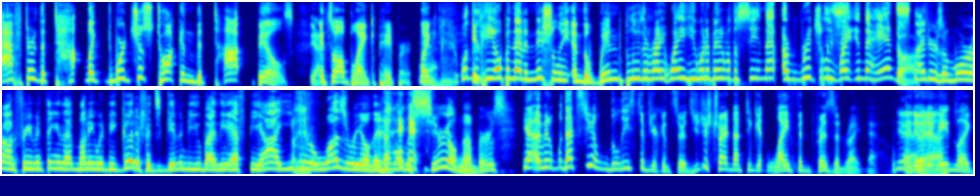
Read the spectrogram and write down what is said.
after the top, like we're just talking the top bills. Yeah. It's all blank paper. Like well, if he opened that initially and the wind blew the right way, he would have been able to see that originally right in the handoff. Snyder's a moron for even thinking that money would be good if it's given to you by the FBI. Even if it was real, they'd have all the serial numbers. yeah, I mean, that's your the least of your concerns. You're just trying not to get life in prison right now. Yeah. you know what I mean? Like,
